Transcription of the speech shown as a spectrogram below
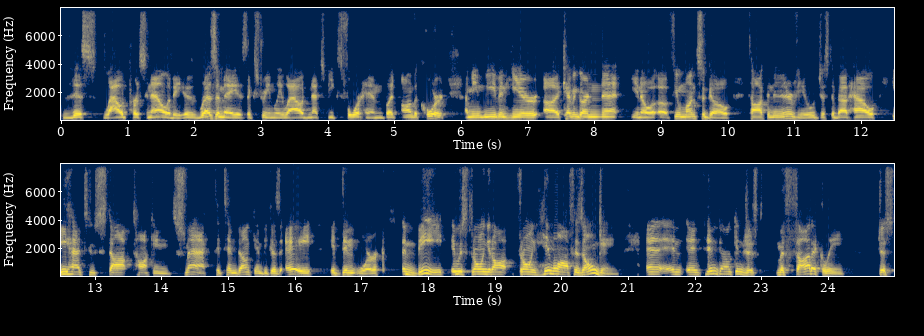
this loud personality. His resume is extremely loud, and that speaks for him. But on the court, I mean, we even hear uh, Kevin Garnett, you know, a, a few months ago talked in an interview just about how he had to stop talking smack to Tim Duncan because A, it didn't work, and B, it was throwing it off, throwing him off his own game. And, and, and Tim Duncan just methodically just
